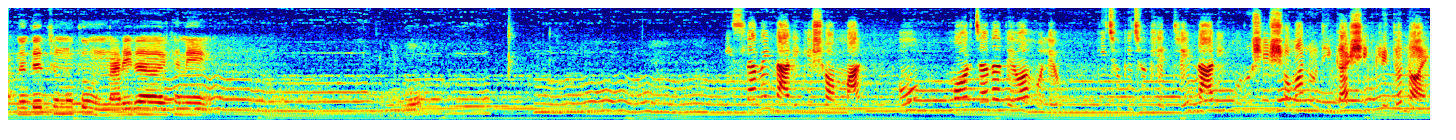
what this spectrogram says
আপনাদের জন্য তো নারীরা এখানে ইসলামের নারীকে সম্মান মর্যাদা দেওয়া হলেও কিছু কিছু ক্ষেত্রে নারী পুরুষের সমান অধিকার স্বীকৃত নয়।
